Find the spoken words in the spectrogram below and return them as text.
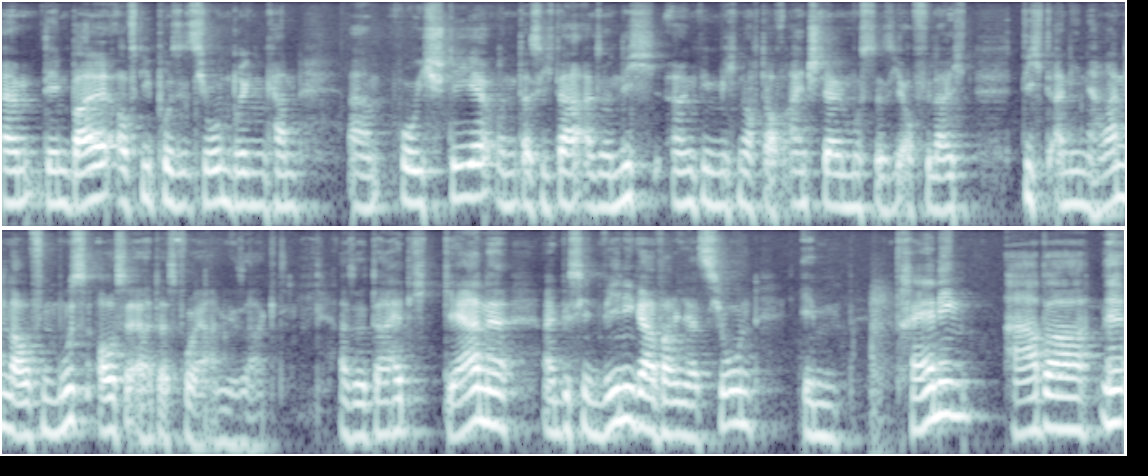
ähm, den Ball auf die Position bringen kann, ähm, wo ich stehe und dass ich da also nicht irgendwie mich noch darauf einstellen muss, dass ich auch vielleicht dicht an ihn heranlaufen muss, außer er hat das vorher angesagt. Also da hätte ich gerne ein bisschen weniger Variation im Training, aber äh,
